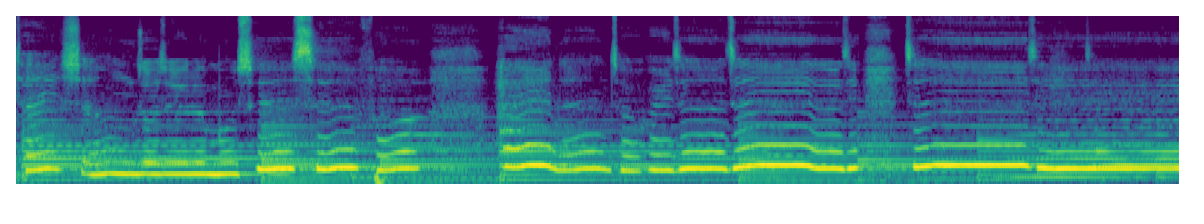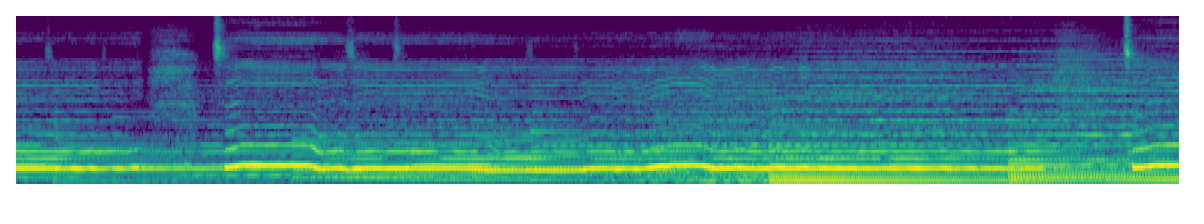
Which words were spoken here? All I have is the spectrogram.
台上做起了模式，是否还能找回自己？do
